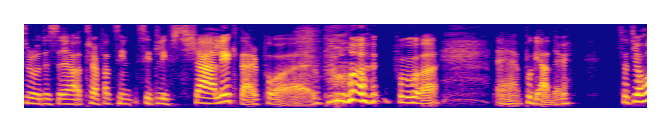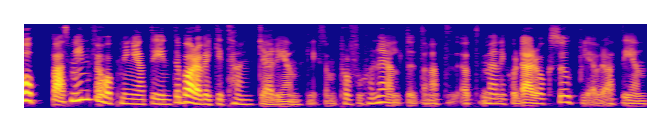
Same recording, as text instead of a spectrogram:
trodde sig ha träffat sin, sitt livs kärlek där på, eh, på, på, eh, på Gather. Så att jag hoppas, min förhoppning är att det inte bara väcker tankar rent liksom, professionellt utan att, att människor där också upplever att det är en,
